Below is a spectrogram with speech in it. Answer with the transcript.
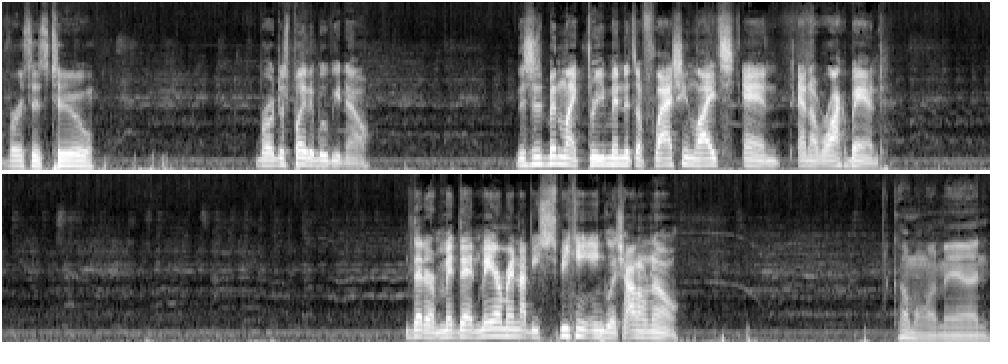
Versus two. bro. Just play the movie now. This has been like three minutes of flashing lights and and a rock band. That are that may or may not be speaking English. I don't know. Come on, man.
